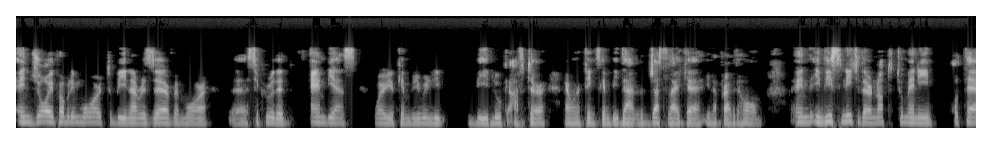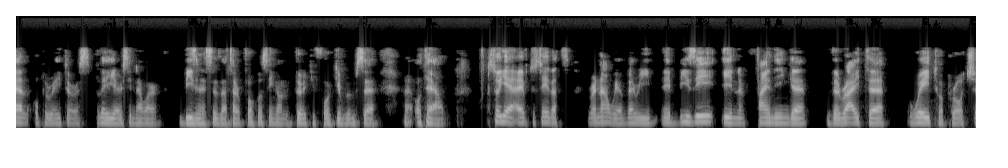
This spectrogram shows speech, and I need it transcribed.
enjoy probably more to be in a reserve and more uh, secluded ambience where you can be really be looked after and when things can be done just like uh, in a private home. And in this niche, there are not too many hotel operators, players in our businesses that are focusing on 30, 40 rooms uh, uh, hotel. So yeah, I have to say that right now we are very uh, busy in finding uh, the right uh, way to approach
